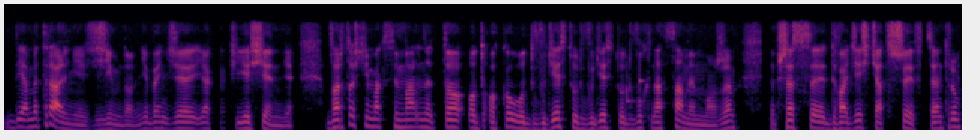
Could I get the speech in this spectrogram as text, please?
diametralnie zimno, nie będzie jak jesiennie. Wartości maksymalne to od około 20-22 nad samym morzem, przez y, 23 w centrum,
